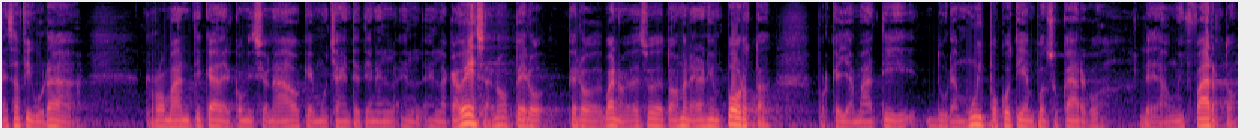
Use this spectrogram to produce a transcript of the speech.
esa figura romántica del comisionado que mucha gente tiene en, la cabeza, ¿no? Pero, pero bueno, eso de todas maneras no importa porque Yamati dura muy poco tiempo en su cargo, le da un infarto.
